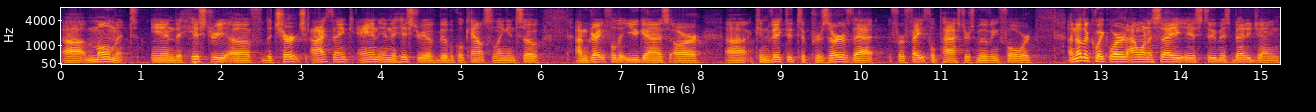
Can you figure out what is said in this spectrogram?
uh, moment in the history of the church, I think, and in the history of biblical counseling. And so I'm grateful that you guys are uh, convicted to preserve that for faithful pastors moving forward. Another quick word I want to say is to Miss Betty Jane.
